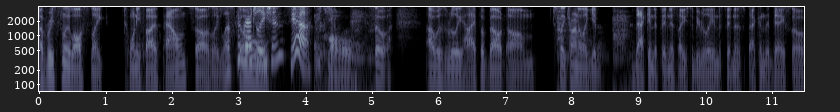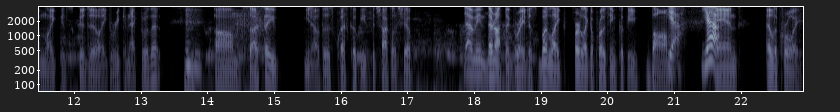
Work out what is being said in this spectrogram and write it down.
I've recently lost like twenty five pounds, so I was like, let's go. Congratulations. Yeah. Thank you. Oh, So I was really hype about um just like trying to like get back into fitness. I used to be really into fitness back in the day, so I'm like it's good to like reconnect with it. Mhm. Um, so I'd say you know those Quest cookies, the chocolate chip. I mean, they're not the greatest, but like for like a protein cookie, bomb. Yeah. Yeah. and a Lacroix.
